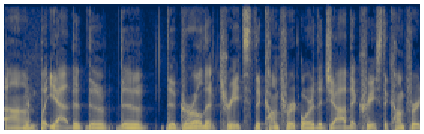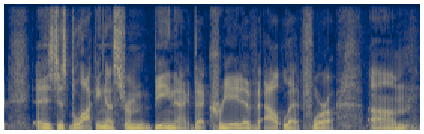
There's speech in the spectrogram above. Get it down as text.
Um, yep. But yeah, the the the the girl that creates the comfort or the job that creates the comfort is just blocking us from being that that creative outlet for um,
